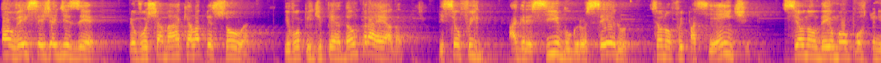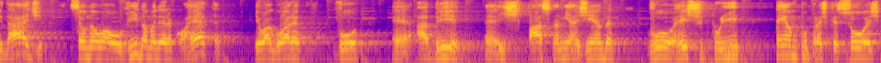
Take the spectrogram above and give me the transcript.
talvez seja dizer: eu vou chamar aquela pessoa e vou pedir perdão para ela. E se eu fui agressivo, grosseiro, se eu não fui paciente, se eu não dei uma oportunidade, se eu não a ouvi da maneira correta, eu agora vou é, abrir é, espaço na minha agenda, vou restituir tempo para as pessoas,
